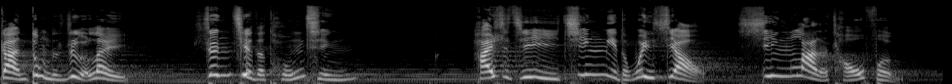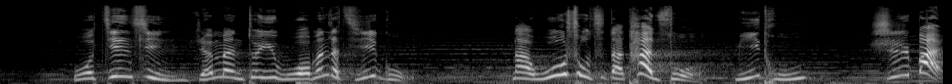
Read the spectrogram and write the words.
感动的热泪。深切的同情，还是给予轻蔑的微笑、辛辣的嘲讽？我坚信，人们对于我们的脊骨，那无数次的探索、迷途、失败、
